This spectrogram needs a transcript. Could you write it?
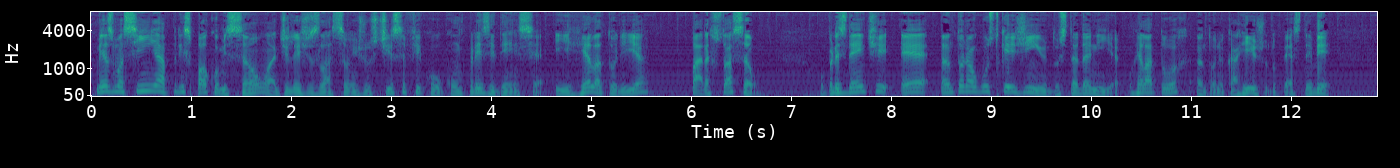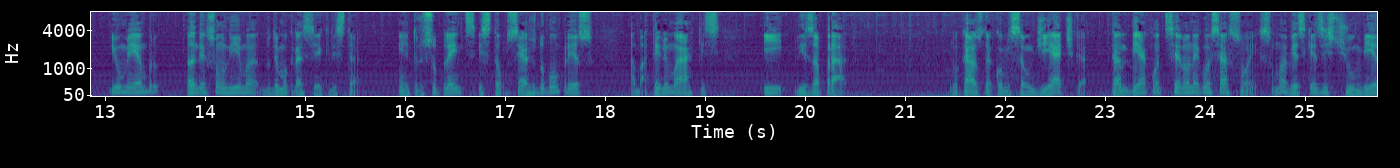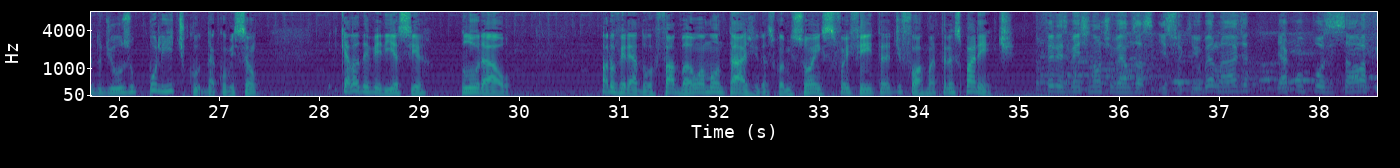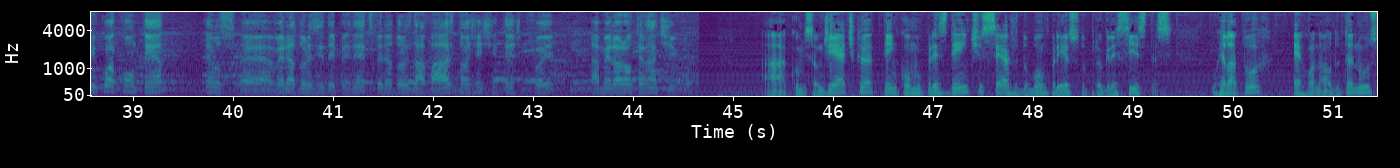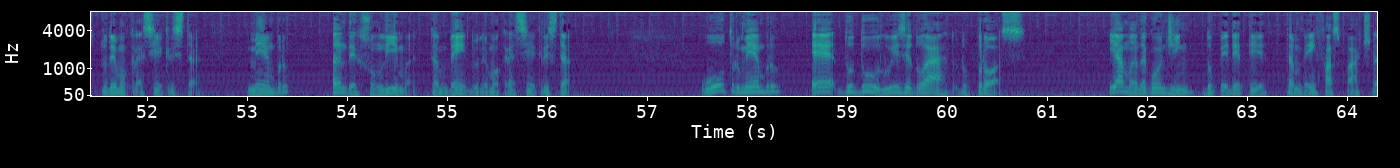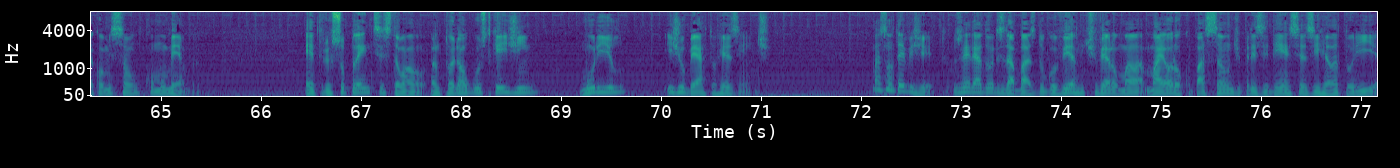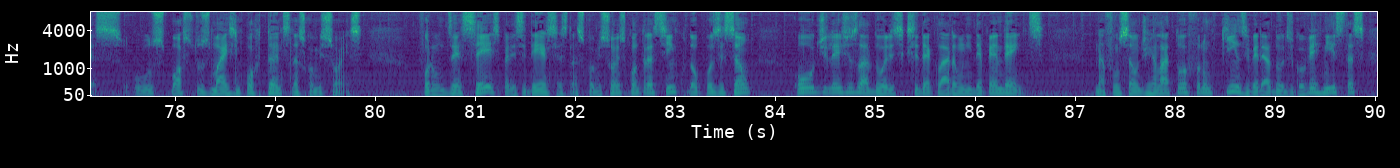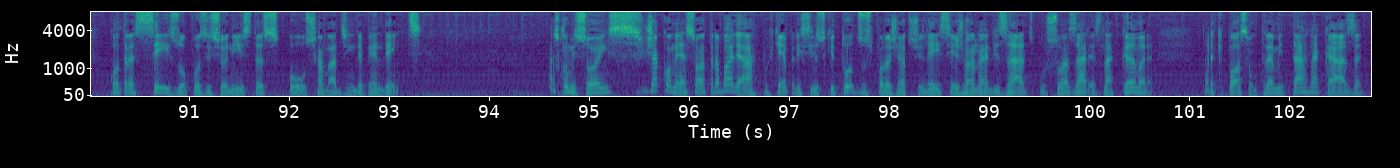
Mesmo assim, a principal comissão, a de Legislação e Justiça, ficou com presidência e relatoria para a situação. O presidente é Antônio Augusto Queijinho, do Cidadania, o relator, Antônio Carrijo, do PSDB, e o membro, Anderson Lima, do Democracia Cristã. Entre os suplentes estão Sérgio do Bom Preço, Abatênio Marques e Lisa Prado. No caso da Comissão de Ética, também aconteceram negociações, uma vez que existiu medo de uso político da comissão e que ela deveria ser plural. Para o vereador Fabão, a montagem das comissões foi feita de forma transparente. Felizmente não tivemos isso aqui em Uberlândia e a composição ela ficou a contento. Temos é, vereadores independentes, vereadores da base, então a gente entende que foi a melhor alternativa. A comissão de ética tem como presidente Sérgio do Bom Preço, do Progressistas. O relator é Ronaldo Tanus, do Democracia Cristã. Membro, Anderson Lima, também do Democracia Cristã. O outro membro é Dudu Luiz Eduardo, do PROS. E Amanda Gondim, do PDT, também faz parte da comissão como membro. Entre os suplentes estão Antônio Augusto Queijinho, Murilo e Gilberto Rezende. Mas não teve jeito. Os vereadores da base do governo tiveram uma maior ocupação de presidências e relatorias, os postos mais importantes nas comissões. Foram 16 presidências nas comissões contra 5 da oposição ou de legisladores que se declaram independentes. Na função de relator foram 15 vereadores governistas contra seis oposicionistas ou chamados independentes. As comissões já começam a trabalhar, porque é preciso que todos os projetos de lei sejam analisados por suas áreas na Câmara para que possam tramitar na casa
